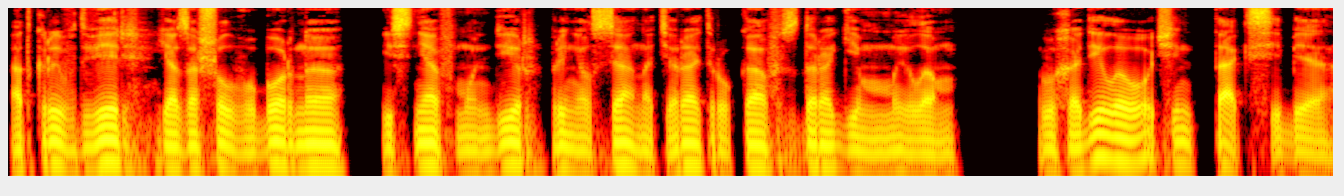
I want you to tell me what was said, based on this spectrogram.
Открыв дверь, я зашел в уборную и, сняв мундир, принялся натирать рукав с дорогим мылом. Выходило очень так себе,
